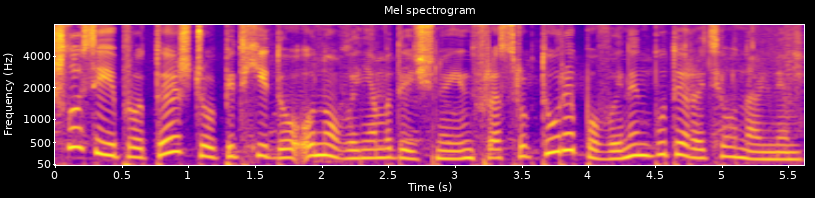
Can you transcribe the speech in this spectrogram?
Йшлося і про те, що підхід до оновлення медичної інфраструктури повинен бути раціональним.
